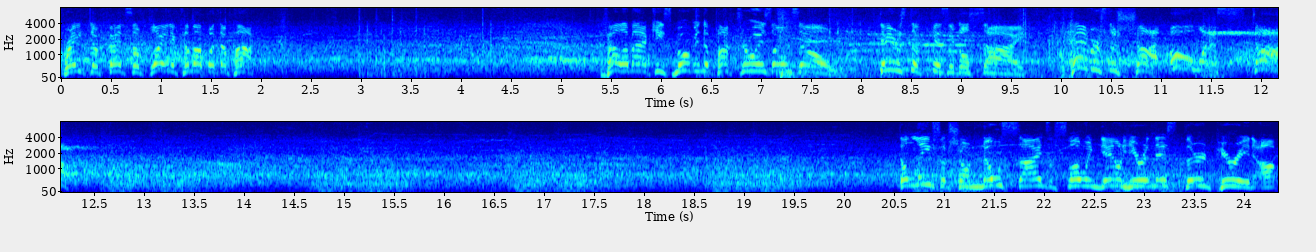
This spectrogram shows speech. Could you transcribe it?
Great defensive play to come up with the puck. Valimaki's moving the puck through his own zone. There's the physical side. Hammers the shot. Oh, what a stop! The Leafs have shown no signs of slowing down here in this third period up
